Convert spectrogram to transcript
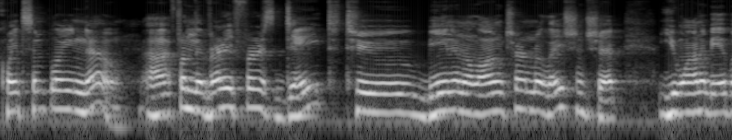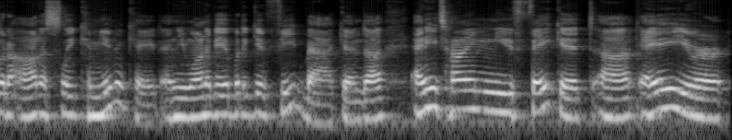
Quite simply, no. Uh, from the very first date to being in a long term relationship, you want to be able to honestly communicate and you want to be able to give feedback. And uh, anytime you fake it, uh, A, you're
